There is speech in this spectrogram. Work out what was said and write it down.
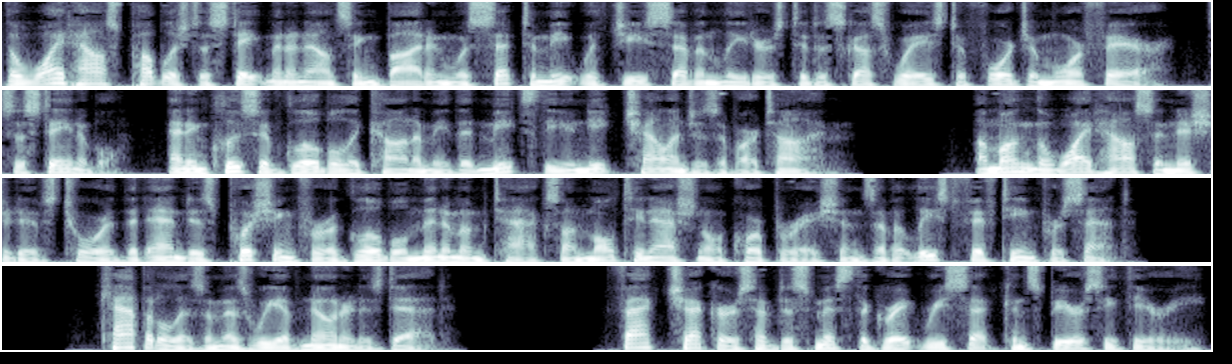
the White House published a statement announcing Biden was set to meet with G7 leaders to discuss ways to forge a more fair, sustainable, and inclusive global economy that meets the unique challenges of our time. Among the White House initiatives toward that end is pushing for a global minimum tax on multinational corporations of at least 15%. Capitalism as we have known it is dead. Fact checkers have dismissed the Great Reset conspiracy theory,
